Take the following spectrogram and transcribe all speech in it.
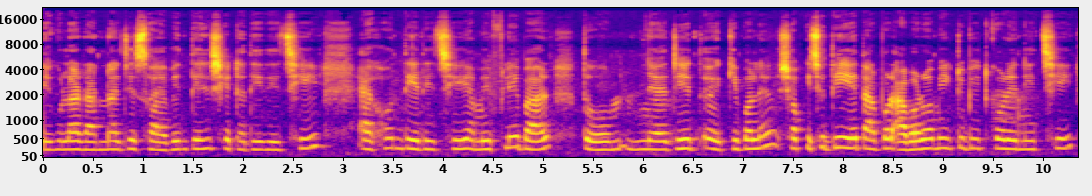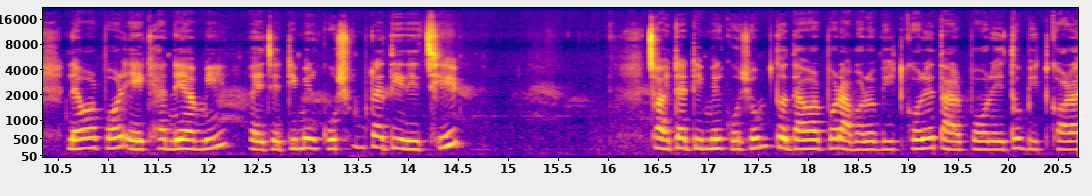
রেগুলার রান্নার যে সয়াবিন তেল সেটা দিয়ে দিচ্ছি। এখন দিয়ে দিচ্ছি আমি ফ্লেভার তো যে কি বলে সব কিছু দিয়ে তারপর আবারও আমি একটু বিট করে নিচ্ছি। নেওয়ার পর এখানে আমি এই যে ডিমের কুসুমটা দিয়ে দিচ্ছি। ছয়টা ডিমের কুসুম তো দেওয়ার পর আবারও বিট করে তারপরে তো বিট করা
